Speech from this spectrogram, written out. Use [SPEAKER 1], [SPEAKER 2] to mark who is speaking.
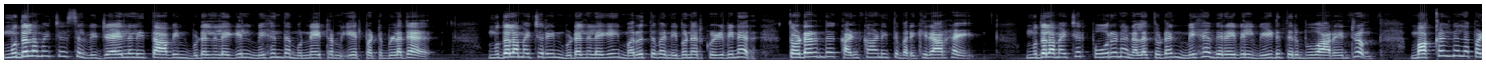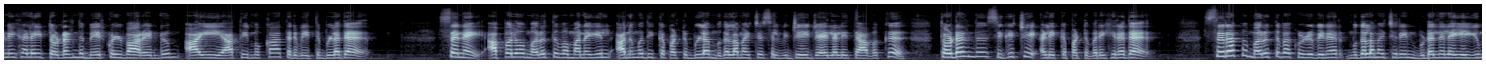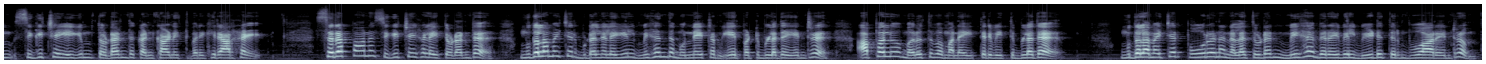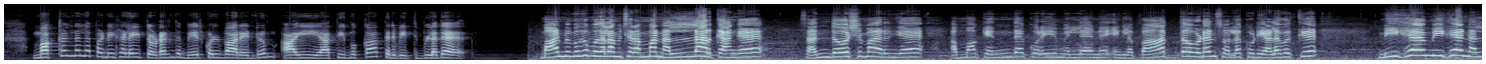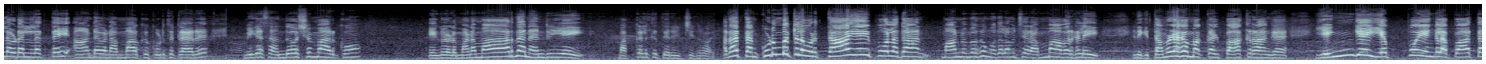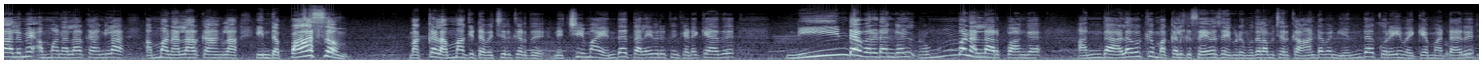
[SPEAKER 1] முதலமைச்சர் செல்வி ஜெயலலிதாவின் உடல்நிலையில் மிகுந்த முன்னேற்றம் ஏற்பட்டுள்ளது. முதலமைச்சரின் உடல்நிலையை மருத்துவ நிபுணர் குழுவினர் தொடர்ந்து கண்காணித்து வருகிறார்கள். முதலமைச்சர் பூரண நலத்துடன் மிக விரைவில் வீடு திரும்புவார் என்றும் மக்கள் நலப் பணிகளை தொடர்ந்து மேற்கொள்வார் என்றும் அஇஅதிமுக தெரிவித்துள்ளது. சென்னை அப்பலோ மருத்துவமனையில் அனுமதிக்கப்பட்டுள்ள முதலமைச்சர் செல்வி ஜெயலலிதாவுக்கு தொடர்ந்து சிகிச்சை அளிக்கப்பட்டு வருகிறது. சிறப்பு மருத்துவ குழுவினர் முதலமைச்சரின் உடல்நிலையையும் சிகிச்சையையும் தொடர்ந்து கண்காணித்து வருகிறார்கள். சிறப்பான சிகிச்சைகளை தொடர்ந்து முதலமைச்சர் உடல்நிலையில் மிகுந்த முன்னேற்றம் ஏற்பட்டுள்ளது என்று அப்பலோ மருத்துவமனை தெரிவித்துள்ளது. முதலமைச்சர் பூரண நலத்துடன் மிக விரைவில் வீடு திரும்புவார் என்றும் மக்கள் நலப் பணிகளை தொடர்ந்து மேற்கொள்வார் என்றும் அஇஅதிமுக தெரிவித்துள்ளது.
[SPEAKER 2] மாண்புமிகு முதலமைச்சர் அம்மா நல்லா இருக்காங்க. சந்தோஷமா இருங்க. அம்மாவுக்கு எந்த குறையும் இல்லைன்னு எங்களை பார்த்தவுடன் சொல்லக்கூடிய அளவுக்கு மிக மிக நல்ல உடல்நலத்தை ஆண்டவன் அம்மாவுக்கு கொடுத்துட்டாரு. மிக சந்தோஷமாக இருக்கும். எங்களோட மனமார்ந்த நன்றியை மக்களுக்கு தெரிவிச்சுக்கிறோம். அதாவது தன் குடும்பத்தில் ஒரு தாயை போல தான் மாண்புமிகு முதலமைச்சர் அம்மா அவர்களை இன்னைக்கு தமிழக மக்கள் பார்க்குறாங்க. எங்கே எப்போ எங்களை பார்த்தாலுமே அம்மா நல்லா இருக்காங்களா? அம்மா நல்லா இருக்காங்களா? இந்த பாசம் மக்கள் அம்மா கிட்ட வச்சிருக்கிறது. நிச்சயமா எந்த தலைவருக்கும் கிடைக்காது. நீண்ட வருடங்கள் ரொம்ப நல்லா இருப்பாங்க. அந்த அளவுக்கு மக்களுக்கு சேவை செய்யக்கூடிய முதலமைச்சருக்கு ஆண்டவன் எந்த குறையும் வைக்க மாட்டாரு.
